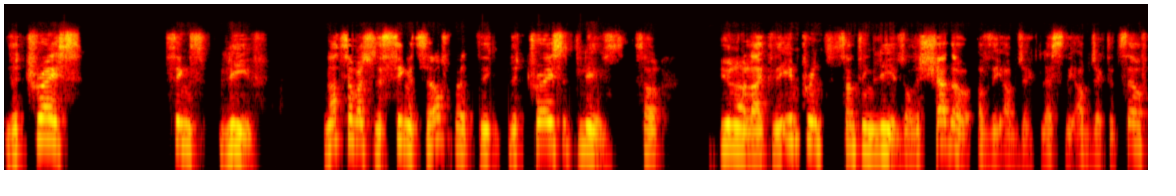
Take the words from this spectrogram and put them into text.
the trace things leave, not so much the thing itself, but the the trace it leaves. So, you know, like the imprint something leaves, or the shadow of the object, less the object itself,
